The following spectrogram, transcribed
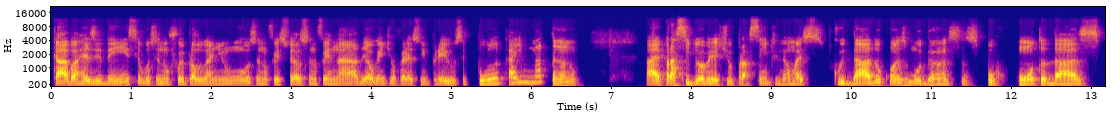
acaba a residência, você não foi para lugar nenhum, você não fez fellow, você não fez nada, e alguém te oferece um emprego, você pula, cai matando. Ah, é para seguir o objetivo para sempre? Não, mas cuidado com as mudanças por conta das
